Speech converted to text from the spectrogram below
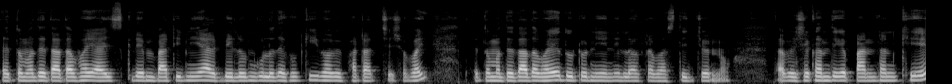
তাই তোমাদের দাদাভাই আইসক্রিম বাটি নিয়ে আর বেলুনগুলো দেখো কীভাবে ফাটাচ্ছে সবাই। তাই তোমাদের দাদাভাইও দুটো নিয়ে নিল একটা বাস্তির জন্য। তারপরে সেখান থেকে পান টান খেয়ে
